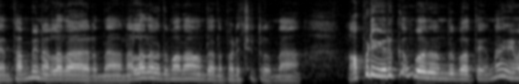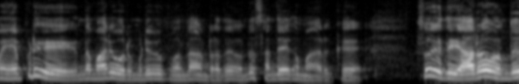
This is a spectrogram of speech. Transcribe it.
என் தம்பி நல்லதாக இருந்தான் நல்லத விதமாக தான் வந்து அதை படிச்சுட்டு இருந்தான். அப்படி இருக்கும்போது வந்து பார்த்திங்கன்னா இவன் எப்படி இந்த மாதிரி ஒரு முடிவுக்கு வந்தான்றது வந்து சந்தேகமாக இருக்குது ஸோ இது யாரோ வந்து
